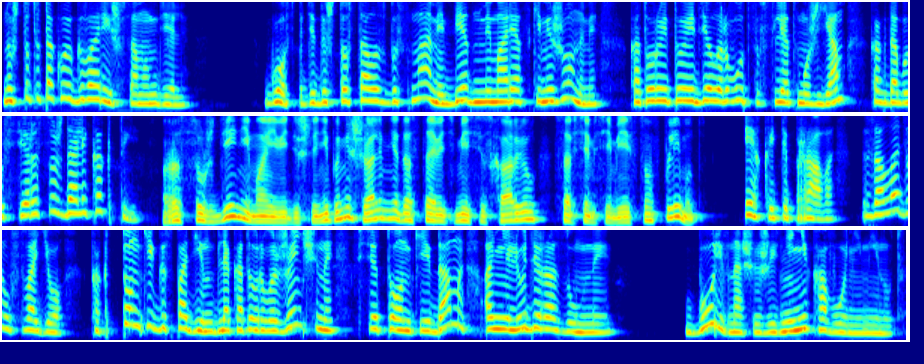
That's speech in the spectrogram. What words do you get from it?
ну что ты такое говоришь в самом деле? Господи, да что стало бы с нами, бедными моряцкими женами, которые то и дело рвутся вслед мужьям, когда бы все рассуждали, как ты? Рассуждения мои, видишь ли, не помешали мне доставить миссис Харвилл со всем семейством в Плимут. Эхой ты право, заладил свое, как тонкий господин, для которого женщины все тонкие дамы, а не люди разумные. Бури в нашей жизни никого не минут.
